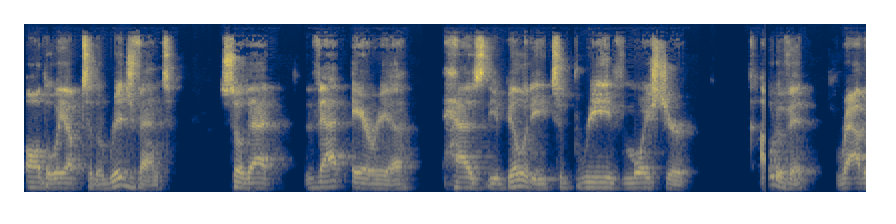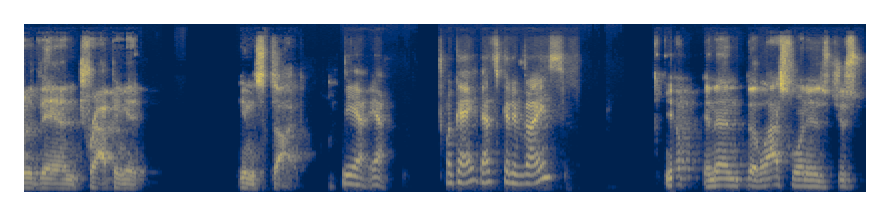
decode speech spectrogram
all the way up to the ridge vent so that that area has the ability to breathe moisture out of it rather than trapping it inside. Yeah, yeah. Okay, that's good advice. Yep. And then the last one is just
